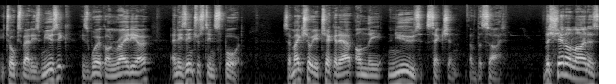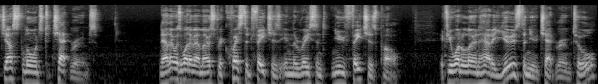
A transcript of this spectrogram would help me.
he talks about his music, his work on radio, and his interest in sport. So make sure you check it out on the news section of the site. The Shed Online has just launched chat rooms. Now, that was one of our most requested features in the recent new features poll. If you want to learn how to use the new chat room tool,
